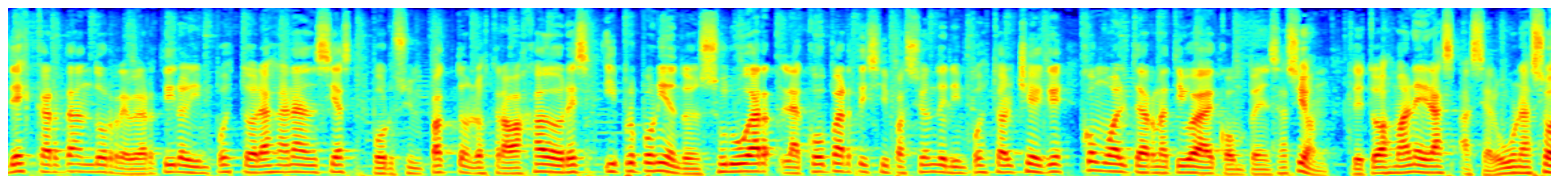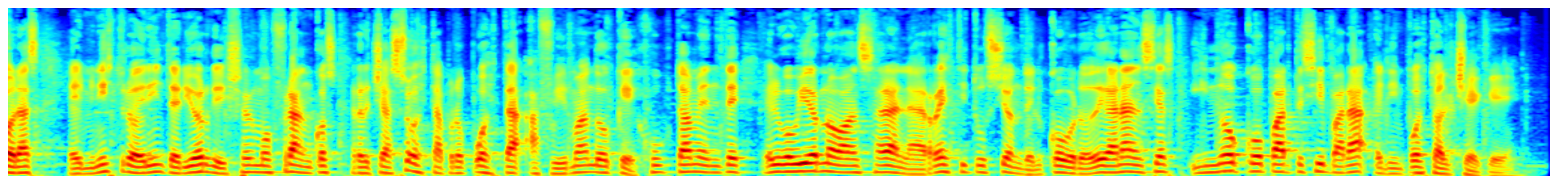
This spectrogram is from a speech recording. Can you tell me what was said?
descartando revertir el impuesto a las ganancias por su impacto en los trabajadores y proponiendo en su lugar la coparticipación del impuesto al cheque como alternativa de compensación. De todas maneras, hace algunas horas, el ministro del Interior, Guillermo Francos, rechazó esta propuesta afirmando que justamente el gobierno avanzará en la restitución del cobro de ganancias y no coparticipará el impuesto al cheque.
